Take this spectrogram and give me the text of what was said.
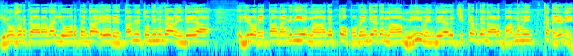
ਜਦੋਂ ਸਰਕਾਰਾਂ ਦਾ ਜ਼ੋਰ ਪੈਂਦਾ ਇਹ ਰੇਤਾ ਵੀ ਉਤੋਂ ਦੀ ਲੰਘਾ ਲੈਂਦੇ ਆ। ਇਹ ਜਦੋਂ ਰੇਤਾ ਲੰਘਦੀ ਏ ਨਾ ਤੇ ਧੁੱਪ ਵੈਂਦੇ ਆ ਤੇ ਨਾ ਮੀਂਹ ਵੈਂਦੇ ਆ ਤੇ ਚਿੱਕੜ ਦੇ ਨਾਲ ਬੰਨ ਵੀ ਘਟੇ ਨੇ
